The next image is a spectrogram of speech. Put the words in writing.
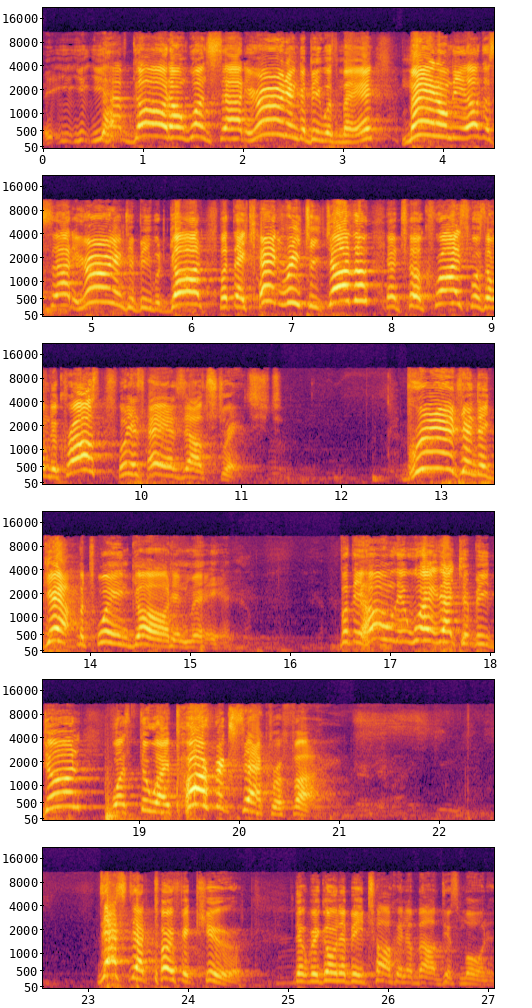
You, you have God on one side yearning to be with man, man on the other side yearning to be with God, but they can't reach each other until Christ was on the cross with his hands outstretched bridging the gap between God and man. But the only way that could be done was through a perfect sacrifice. That's that perfect cure that we're going to be talking about this morning.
